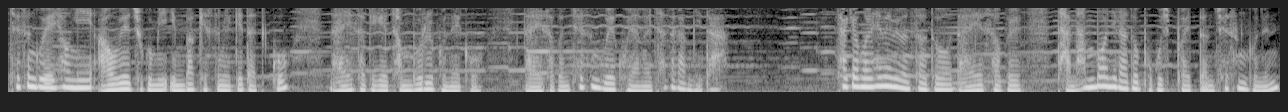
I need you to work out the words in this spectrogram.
최승구의 형이 아우의 죽음이 임박했음을 깨닫고 나혜석에게 전보를 보내고 나혜석은 최승구의 고향을 찾아갑니다. 사경을 헤매면서도 나혜석을 단 한 번이라도 보고 싶어 했던 최승구는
